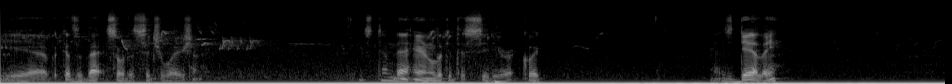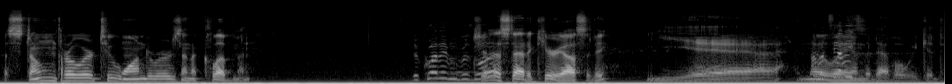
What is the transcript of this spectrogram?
Yeah, because of that sort of situation. Let's come down here and look at this city right quick. That's Delhi. A stone thrower, two wanderers, and a clubman. Just out of curiosity. Yeah. No way in the devil we could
